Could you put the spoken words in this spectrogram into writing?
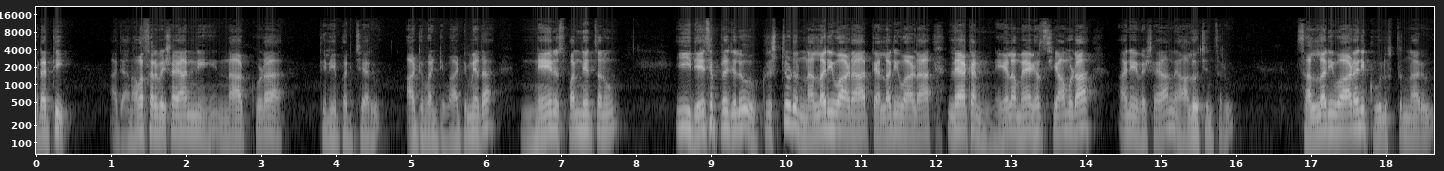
ప్రతి అది అనవసర విషయాన్ని నాకు కూడా తెలియపరిచారు. అటువంటి వాటి మీద నేను స్పందించను. ఈ దేశ ప్రజలు కృష్ణుడు నల్లనివాడా తెల్లనివాడా లేక నీలమేఘశ్యాముడా అనే విషయాల్ని ఆలోచించరు. చల్లనివాడని కూలుస్తున్నారు.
